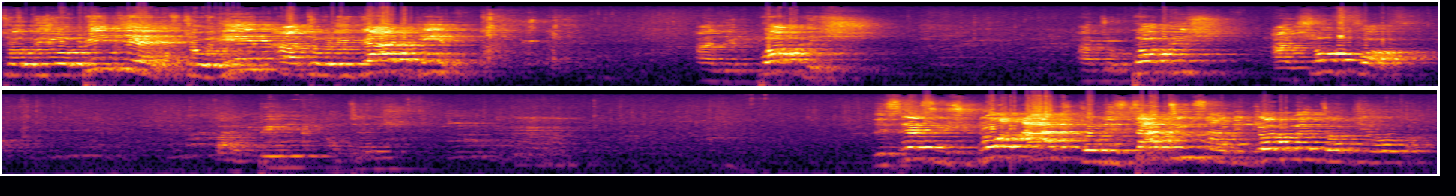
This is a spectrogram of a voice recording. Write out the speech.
To be obedient to him and to regard him. And to publish. And to publish and show forth by paying attention. He says we should not add to the statutes and the judgment of Jehovah.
